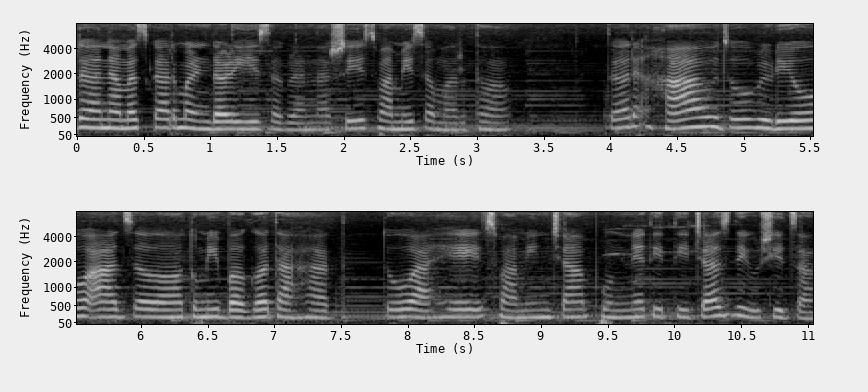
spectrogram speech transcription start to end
तर नमस्कार मंडळी सगळ्यांना श्री स्वामी समर्थ. तर हा जो व्हिडिओ आज तुम्ही बघत आहात तो आहे स्वामींच्या पुण्यतिथीच्याच दिवशीचा.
